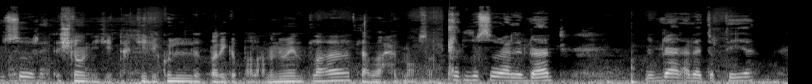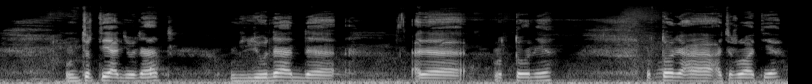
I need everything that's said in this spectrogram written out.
من سوريا. شلون إجيت؟ تحكي لي كل الطريق الطلع من وين طلعت؟ لواحد ما وصلت طلعت من سوريا على لبنان. لبنان على تركيا. ومن تركيا على اليونان ومن اليونان آه، على مطونيا مطونيا على كرواتيا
